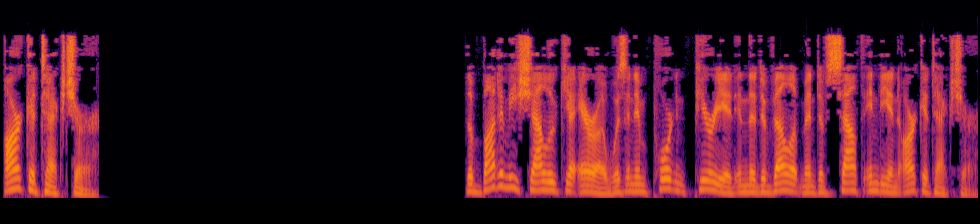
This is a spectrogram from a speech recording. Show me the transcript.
Architecture The Badami Chalukya era was an important period in the development of South Indian architecture.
